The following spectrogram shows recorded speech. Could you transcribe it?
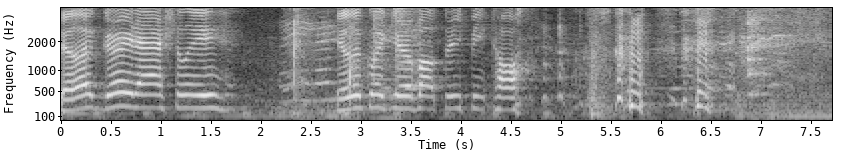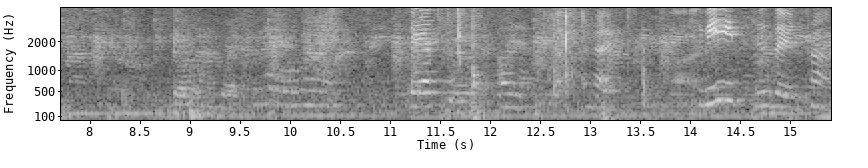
You look great, Ashley. You look like you're about three feet tall. Do we need scissors, huh?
